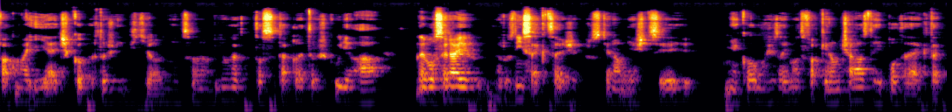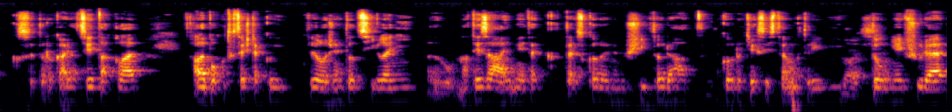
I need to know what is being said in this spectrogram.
fakt mají ječko, protože jim chtěl něco nabídnout, tak to se takhle trošku dělá. Nebo se dají různé sekce, že prostě na měšci někoho může zajímat fakt jenom část hypoték, tak se to dokáže takhle. Ale pokud chceš takový vyloženě to cílení na ty zájmy, tak to je skoro jednodušší to dát jako do těch systémů, který to umějí všude.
